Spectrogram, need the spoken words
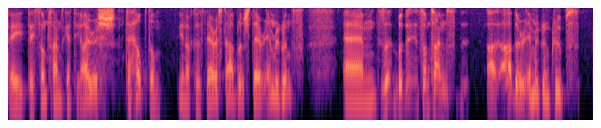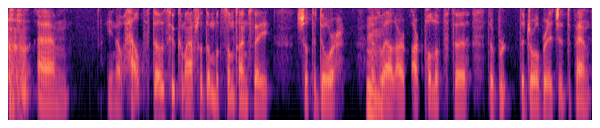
they they sometimes get the Irish to help them, you know, because they're established, they're immigrants. Um, so, but sometimes other immigrant groups, um, you know, help those who come after them, but sometimes they shut the door mm. as hmm. well, or, or pull up the, the the drawbridge. It depends.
